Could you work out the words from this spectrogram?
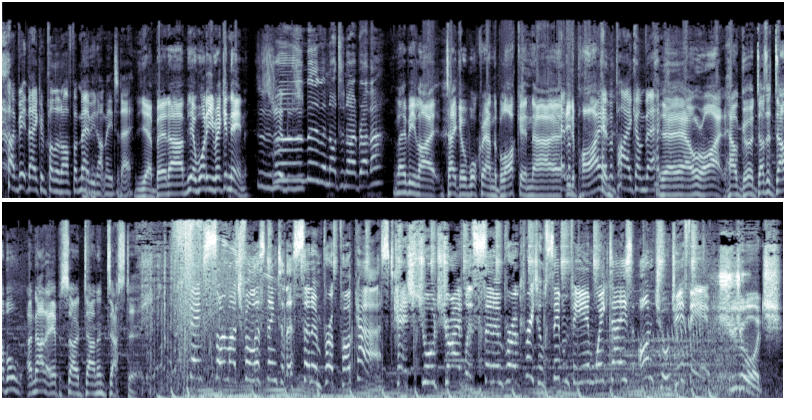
I bet they could pull it off, but maybe not me today. yeah, but um, yeah, what do you reckon then? Maybe not tonight, brother. Maybe like take a walk around the block and uh, Have eat a, pie. Have and- a pie come back. Yeah, yeah, all right. How good? Does it double? Another episode done and dusted. Thanks so much for listening to the Sin and Brook podcast. Catch George Drive with Sin and Brook 3 till 7 p.m. weekdays on George FM. George.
